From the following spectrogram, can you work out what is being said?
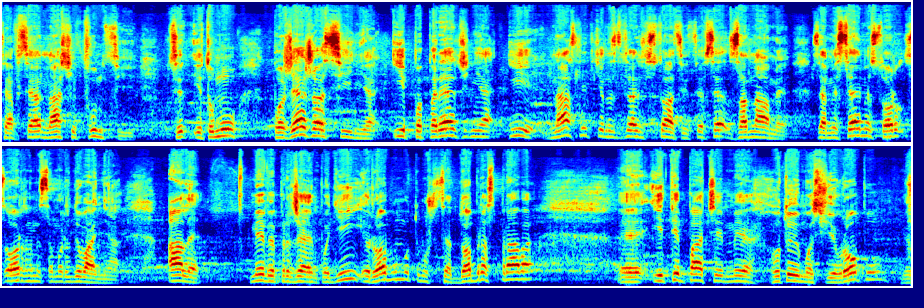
це все наші функції. І тому пожежа осіння, і попередження, і наслідки надзвичайної ситуації це все за нами, за місцевими з органами самоврядування. Але ми випереджаємо події і робимо, тому що це добра справа. Е, І тим паче ми готуємося в Європу, ми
